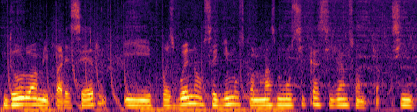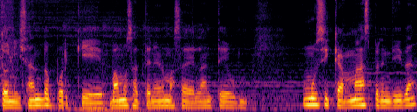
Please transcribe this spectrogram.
duro a mi parecer. Y pues bueno, seguimos con más música, sigan son- sintonizando porque vamos a tener más adelante música más prendida.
